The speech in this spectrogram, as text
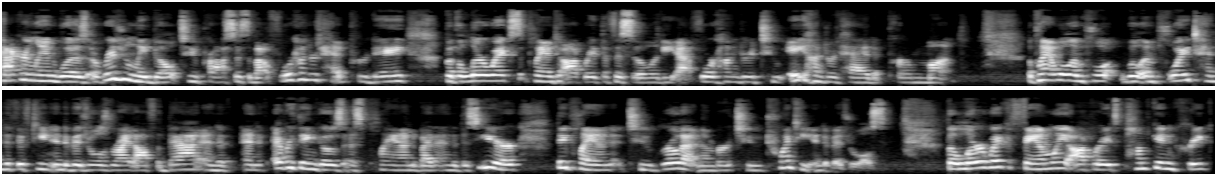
Packerland was originally built to process about 400 head per day, but the Lerwicks plan to operate the facility at 400 to 800 head per month. The plant will employ, will employ 10 to 15 individuals right off the bat, and if, and if everything goes as planned by the end of this year, they plan to grow that number to 20 individuals. The Lerwick family operates Pumpkin Creek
